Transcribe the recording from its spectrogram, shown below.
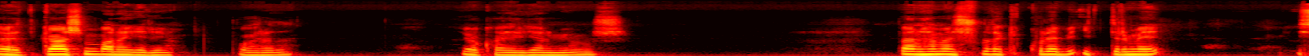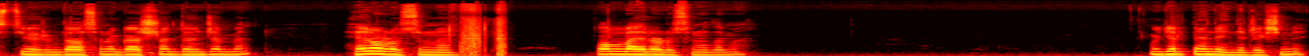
Evet, karşım bana geliyor bu arada. Yok hayır gelmiyormuş. Ben hemen şuradaki kule bir ittirme istiyorum. Daha sonra karşına döneceğim ben. Helal olsun lan. Vallahi helal olsun adama. O gelip beni de indirecek şimdi.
